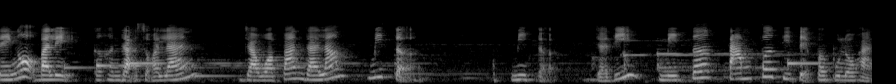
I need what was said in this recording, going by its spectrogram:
Tengok balik kehendak soalan. Jawapan dalam meter. Meter. Jadi, meter tanpa titik perpuluhan.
